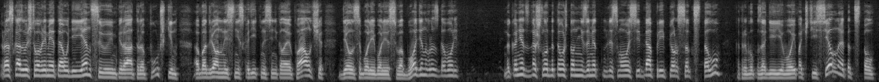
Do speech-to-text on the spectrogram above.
Рассказывает, что во время этой аудиенции у императора Пушкин, ободренный снисходительностью Николая Павловича, делался более и более свободен в разговоре. Наконец дошло до того, что он незаметно для самого себя приперся к столу, который был позади его, и почти сел на этот стол —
